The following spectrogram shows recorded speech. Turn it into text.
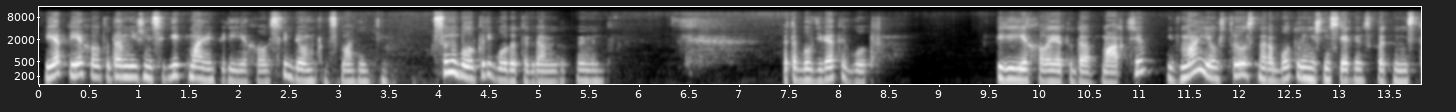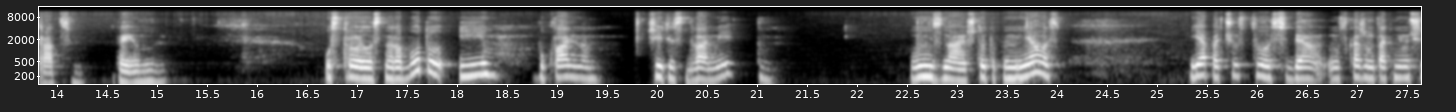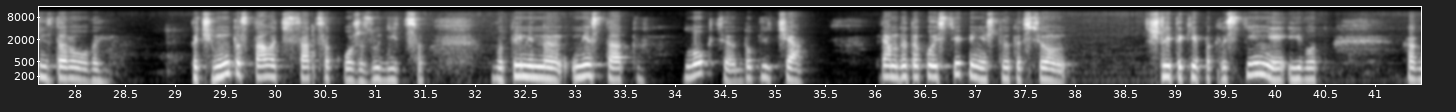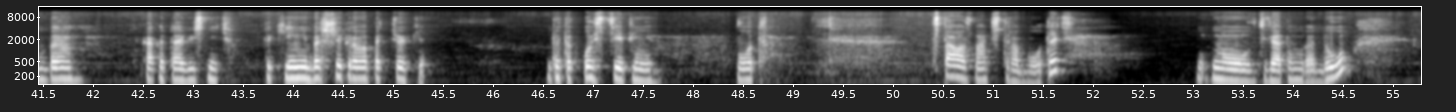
Я приехала туда, в Нижний Серги, к маме переехала, с ребенком, с маленьким. Сыну было три года тогда, на тот момент. Это был девятый год. Переехала я туда в марте, и в мае я устроилась на работу в Нижнесергинскую администрацию районную. Устроилась на работу и буквально через два месяца, не знаю, что-то поменялось, я почувствовала себя, ну, скажем так, не очень здоровой. Почему-то стала чесаться кожа, зудиться. Вот именно место от локтя до плеча. Прямо до такой степени, что это все шли такие покраснения и вот как бы, как это объяснить, такие небольшие кровоподтеки до такой степени. Вот. Стала, значит, работать ну, в девятом году,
